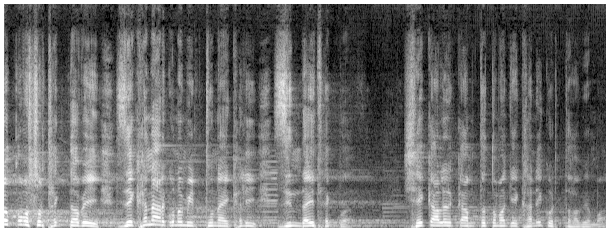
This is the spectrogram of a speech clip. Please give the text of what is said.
লক্ষ বছর থাকতে হবে, যেখানে আর কোনো মৃত্যু নাই, খালি জিন্দাই থাকবা। সে কালের কাম তো তোমাকে এখানেই করতে হবে মা।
